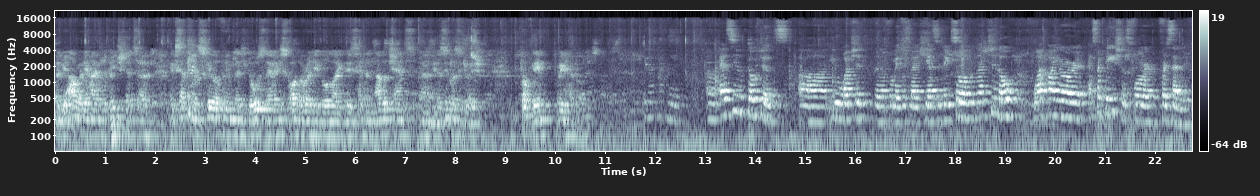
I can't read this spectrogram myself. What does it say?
when we are already high on the pitch, that's an exceptional skill of him that he goes there. He scored already a goal like this, had another chance uh, in a similar situation. Top game, really happy. Uh, as you told us, uh, you watched the Flamengo's match yesterday, so I would like to know what are your expectations for, for Saturday?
